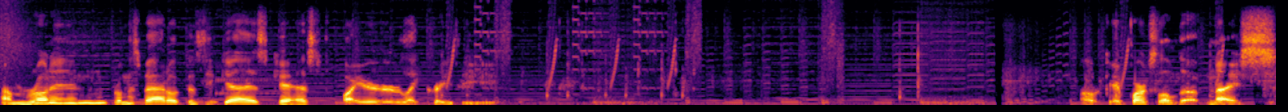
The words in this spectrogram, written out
I'm running from this battle because these guys cast fire like crazy. Okay, Bartz leveled up. Nice.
